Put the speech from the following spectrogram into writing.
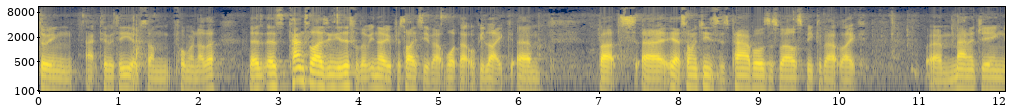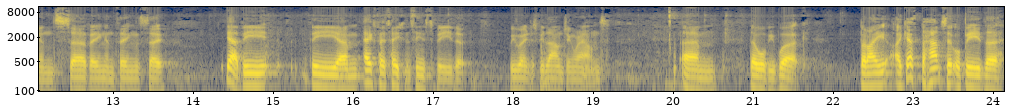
doing activity of some form or another. There's, there's tantalizingly little that we know precisely about what that will be like. Um, but uh, yeah, some of Jesus' parables as well speak about like um, managing and serving and things. So yeah, the the um, expectation seems to be that we won't just be lounging around. Um, there will be work, but I, I guess perhaps it will be the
